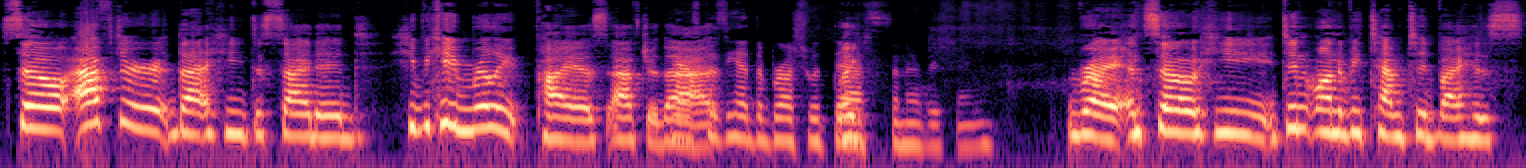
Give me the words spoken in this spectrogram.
so after that he decided he became really pious after that. because he had the brush with like- death and everything. Right. And so he didn't want to be tempted by his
